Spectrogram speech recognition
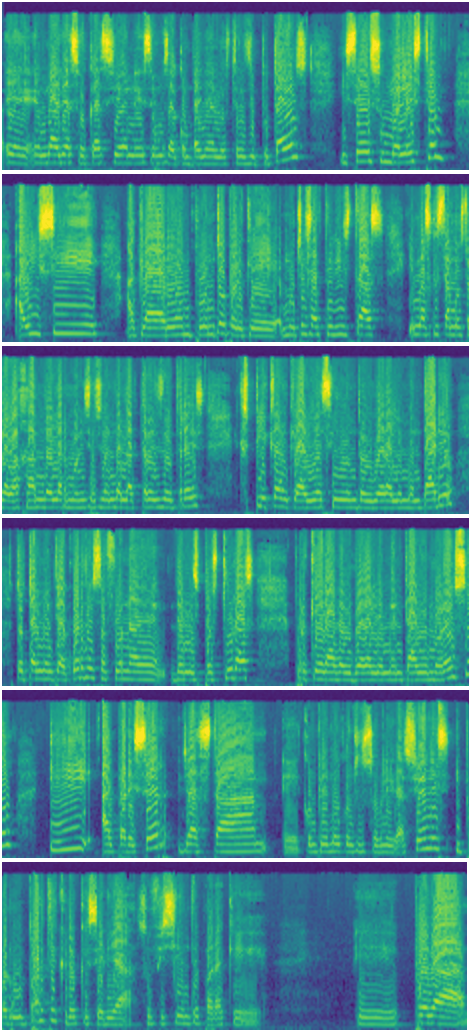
eh, en varias ocasiones hemos acompañado a los tres diputados y sé su molestia. Ahí sí aclararé un punto porque muchos activistas y más que estamos trabajando en la armonización de la 3 de 3 explican que había sido un deudor alimentario. Totalmente de acuerdo, esa fue una de, mis posturas porque era deudor alimentario moroso y al parecer ya está eh, cumpliendo con sus obligaciones y por mi parte creo que sería suficiente para que eh, pueda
